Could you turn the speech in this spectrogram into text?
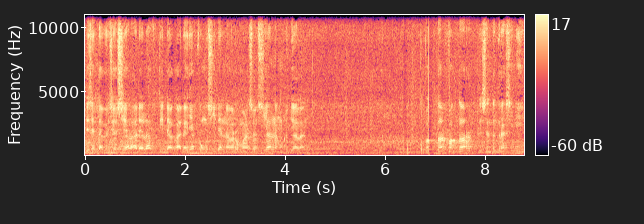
Disintegrasi sosial adalah tidak adanya fungsi dan norma sosial yang berjalan. Faktor-faktor disintegrasi nih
